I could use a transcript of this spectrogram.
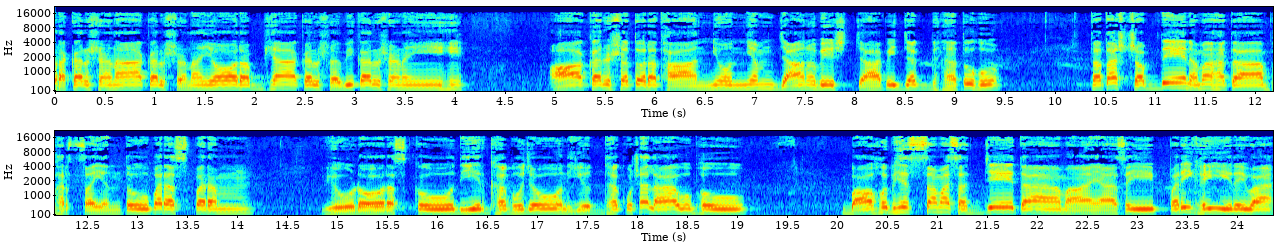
प्रकर्षणाकर्षणयोरभ्याकर्षविकर्षणैः आकर्षतु रथान्योन्यम् जानुभिश्चापि जघ्नतुः। ततः शब्देन महता भर्सयन्तौ परस्परम्। व्यूढोरस्कौ दीर्घभुजौ नियुद्धकुशलावुभौ। बाहुभिः समसज्जेता मायासै परिघैरिव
